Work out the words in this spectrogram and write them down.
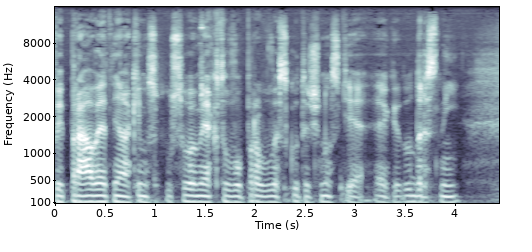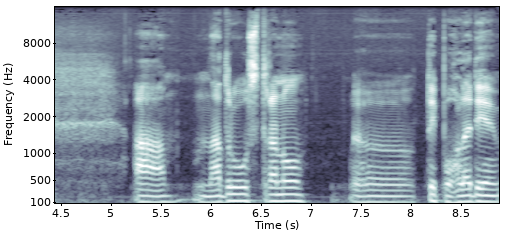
vyprávět nějakým způsobem, jak to opravdu ve skutečnosti je, jak je to drsný. A na druhou stranu eh, ty pohledy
